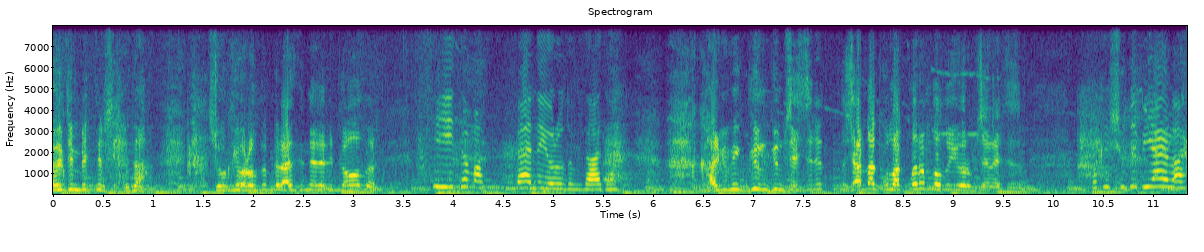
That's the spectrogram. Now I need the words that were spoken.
Öldüm bittim Sevda. Çok yoruldum biraz dinlenelim ne olur. İyi tamam ben de yoruldum zaten. Kalbimin güm güm sesini dışarıdan kulaklarımla duyuyorum şerefsizim. Bakın şurada bir yer var.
